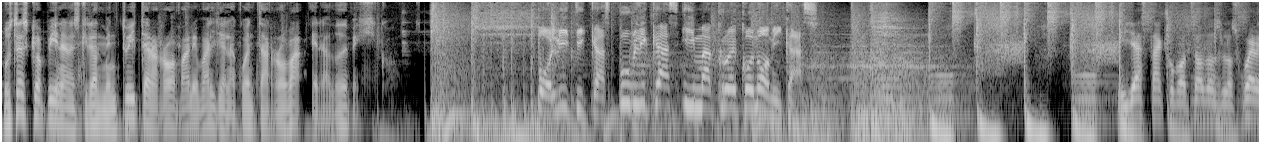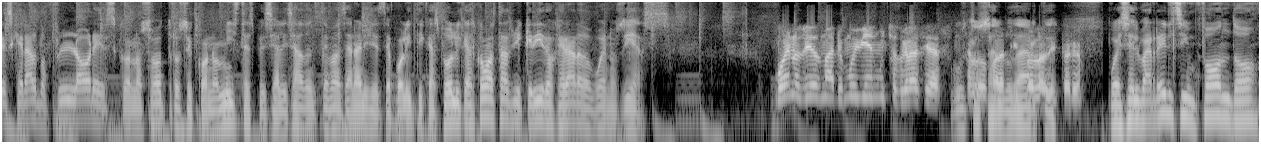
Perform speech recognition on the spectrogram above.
¿Ustedes qué opinan? Escríbanme en Twitter, arroba Mario Val, y en la cuenta arroba Heraldo de México. Políticas públicas y macroeconómicas. Y ya está como todos los jueves Gerardo Flores con nosotros, economista especializado en temas de análisis de políticas públicas. ¿Cómo estás mi querido Gerardo? Buenos días. Buenos días, Mario. Muy bien, muchas gracias. Gusto saludarte. Pues el barril sin fondo,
